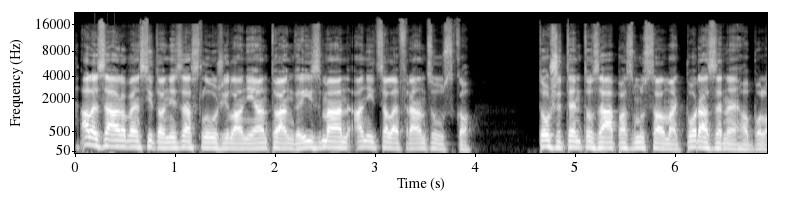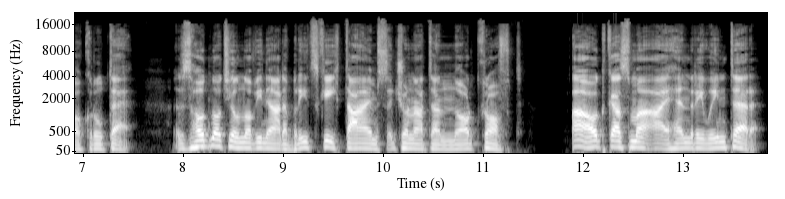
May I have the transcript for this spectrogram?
ale zároveň si to nezaslúžil ani Antoine Griezmann, ani celé Francúzsko. To, že tento zápas musel mať porazeného, bolo kruté. Zhodnotil novinár britských Times Jonathan Northcroft. A odkaz má aj Henry Winter.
